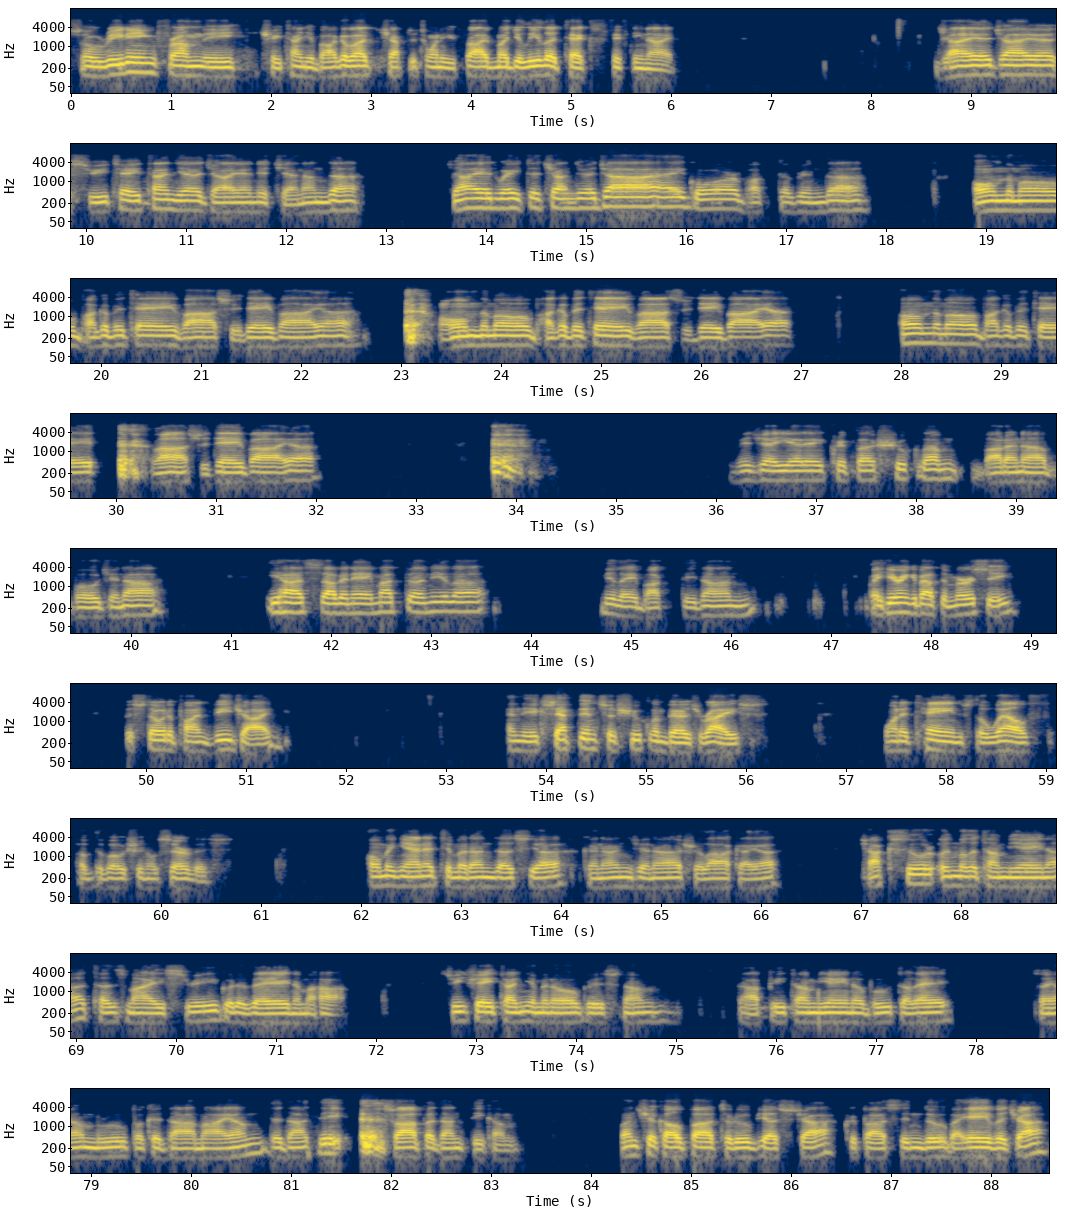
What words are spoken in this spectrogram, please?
So, reading from the Chaitanya Bhagavat, chapter 25, Madhya Lila, text 59. Jaya Jaya Sri Chaitanya Jaya Nityananda. Jaya Dvaita Chandra Jaya Gaur Bhakta Vrinda. Om Namo Bhagavate Vasudevaya. Om Namo Bhagavate Vasudevaya. Om Namo Bhagavate Vasudevaya Vijayere Kripa Shuklam Bharana Bhojana Iha Sabane Mata Mila Mile Bhaktidan. By hearing about the mercy bestowed upon Vijay and the acceptance of Shuklambar's rice, one attains the wealth of devotional service. Omajnana Timarandasya Kananjana Shalakaya Chaksur Unmalatam Yena Tasmai Sri Gurave Namaha Sri Chaitanya Manobhisnam Tapitam Yena Bhutale Sayam Rupa Kadamayam Dadati Swapadantikam Vanchakalpa Tarubhyascha Kripa Sindhu Bhayevacha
